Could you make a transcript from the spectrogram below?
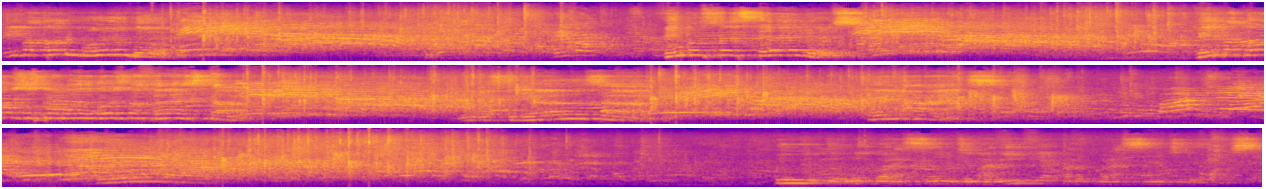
Viva todo mundo! Viva! Viva! Viva os festeiros! Viva! Viva todos os trabalhadores da festa! Viva, Viva as crianças! Quem mais? Tudo no coração de Maria para o coração de Deus.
